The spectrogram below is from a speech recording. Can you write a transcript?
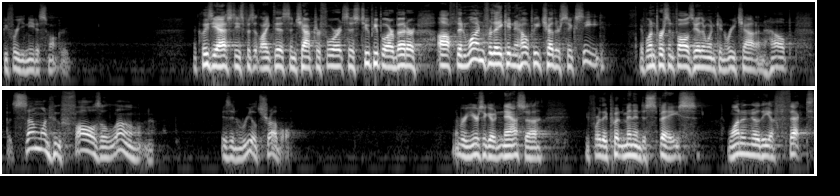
before you need a small group? Ecclesiastes puts it like this in chapter 4 it says, Two people are better off than one, for they can help each other succeed. If one person falls, the other one can reach out and help. But someone who falls alone is in real trouble. Remember years ago, NASA before they put men into space, wanted to know the effect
